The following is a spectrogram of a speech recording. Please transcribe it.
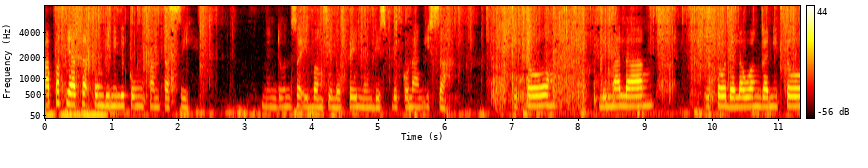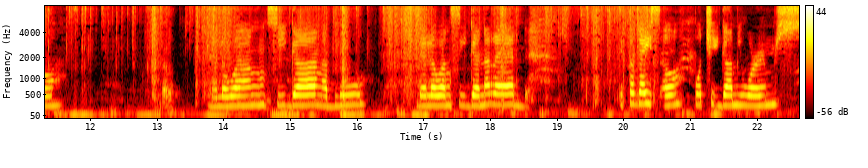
Apat yata itong binili kong fantasy. Nandun sa ibang cellophane. Ng display ko na ang isa. Ito lima lang. Ito dalawang ganito. Dalawang siga nga blue. Dalawang siga na red. Ito guys, oh, pochi gummy worms.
